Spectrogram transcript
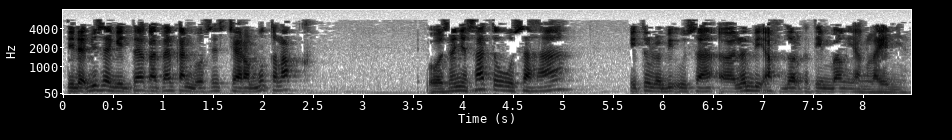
Tidak bisa kita katakan bahwa secara mutlak bahwasanya satu usaha itu lebih usaha eh, lebih afdol ketimbang yang lainnya.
